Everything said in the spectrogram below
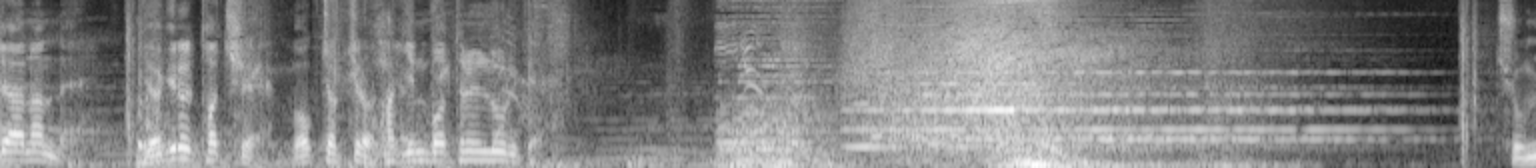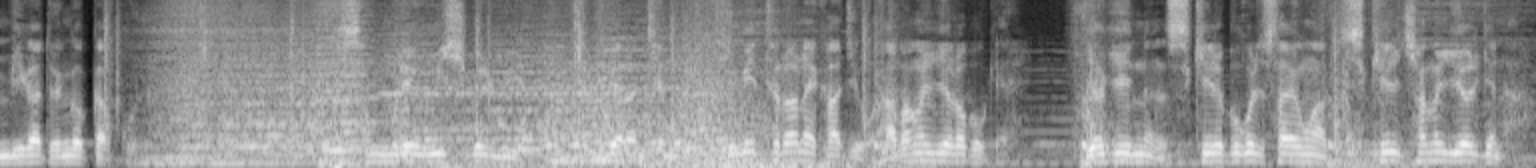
나쁘지 않았네. 여기를 터치해 목적지로 확인 버튼을 누르게. 준비가 된 것 같군. 성물의 의식을 위한 특별한 재물을 디미트 안에 가지고 가방을 열어보게. 여기 있는 skill book을 사용하여 스킬 창을 열게나.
